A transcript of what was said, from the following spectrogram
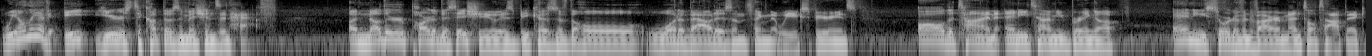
we only have eight years to cut those emissions in half. Another part of this issue is because of the whole whataboutism thing that we experience all the time anytime you bring up any sort of environmental topic.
